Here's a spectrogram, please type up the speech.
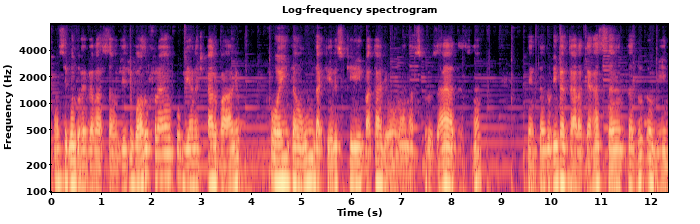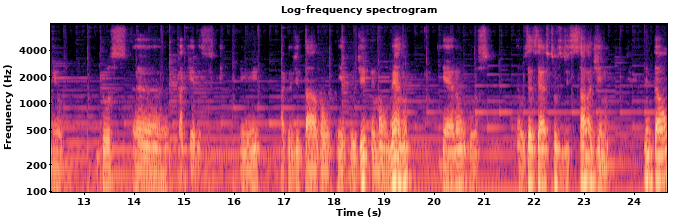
Então, segundo revelação de Edivaldo Franco, Viana de Carvalho foi então um daqueles que batalhou nas cruzadas, né? tentando libertar a Terra Santa do domínio dos uh, daqueles que acreditavam e acreditam em Maomé, né? que eram os, os exércitos de Saladino. Então,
